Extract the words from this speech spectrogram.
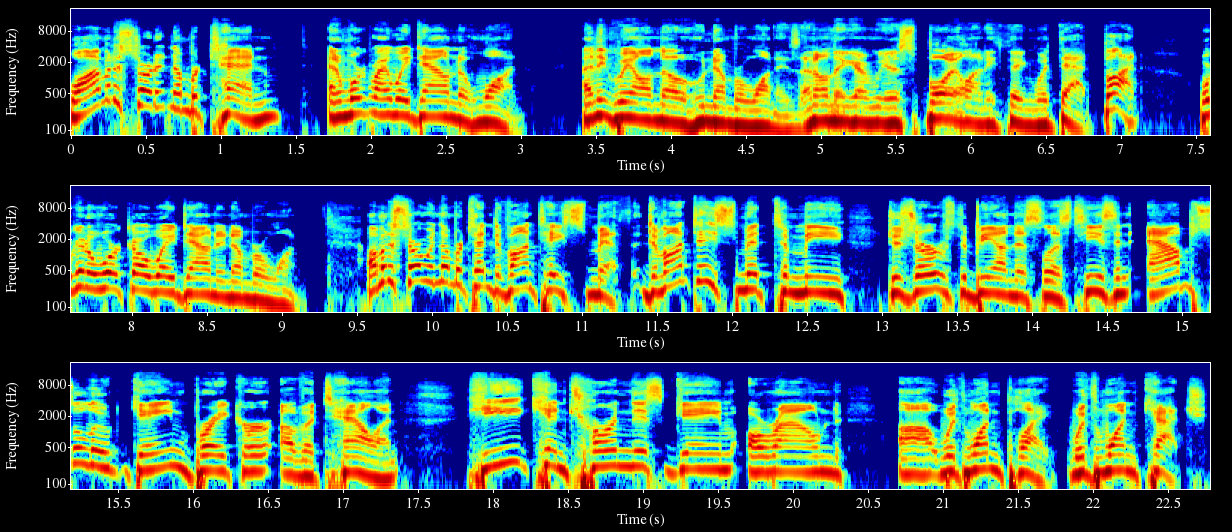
Well, I'm going to start at number 10 and work my way down to one. I think we all know who number one is. I don't think I'm going to spoil anything with that, but we're going to work our way down to number one. I'm going to start with number 10, DeVonta Smith. DeVonta Smith, to me, deserves to be on this list. He is an absolute game breaker of a talent. He can turn this game around uh, with one play, with one catch.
